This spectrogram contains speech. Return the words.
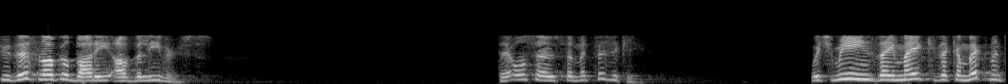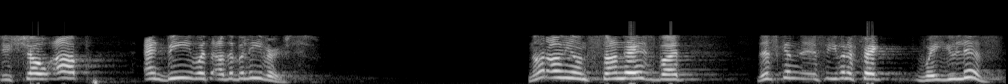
to this local body of believers. They also submit physically. Which means they make the commitment to show up and be with other believers. Not only on Sundays, but this can even affect where you live.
